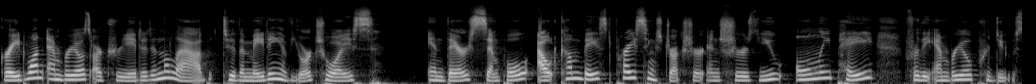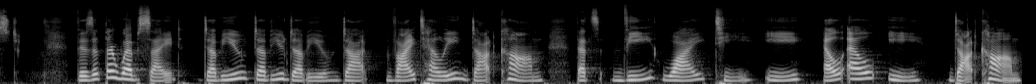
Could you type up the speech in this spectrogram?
Grade 1 embryos are created in the lab to the mating of your choice, and their simple, outcome based pricing structure ensures you only pay for the embryo produced. Visit their website, www.vytelle.com. That's V Y T E L L E.com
